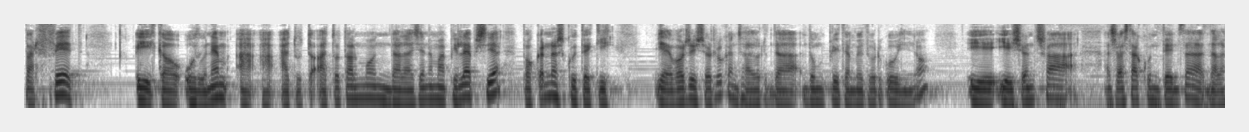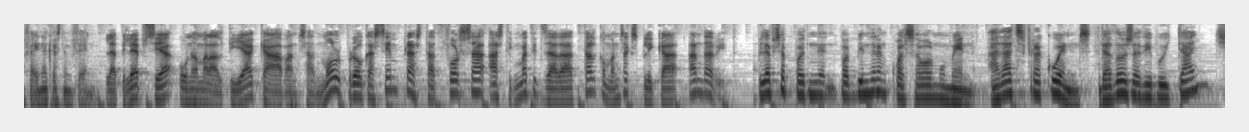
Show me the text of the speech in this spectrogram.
per fet i que ho donem a, a, a, tot, a tot el món de la gent amb epilèpsia, però que han nascut aquí. Llavors això és el que ens ha d'omplir també d'orgull, no? I, i això ens fa, ens fa estar contents de, de la feina que estem fent. L'epilèpsia, una malaltia que ha avançat molt però que sempre ha estat força estigmatitzada, tal com ens explica en David. L'epilèpsia pot, pot vindre en qualsevol moment, edats freqüents, de 2 a 18 anys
